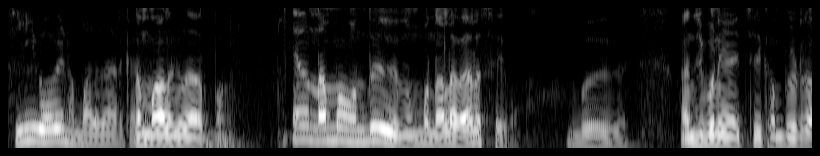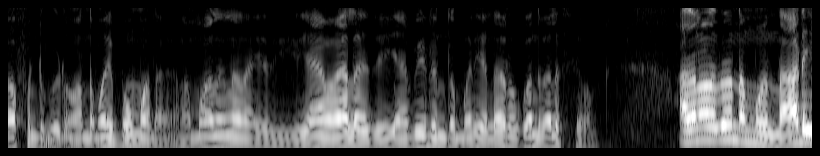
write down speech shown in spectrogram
சிஇஓவே நம்மளால தான் இருக்காங்க. நம்ம ஆளுங்க தான் இருப்பாங்க. ஏன்னா நம்ம வந்து ரொம்ப நல்லா வேலை செய்வோம். ரொம்ப அஞ்சு மணி ஆயிடுச்சு கம்ப்யூட்டர் ஆஃப் பண்ணிட்டு போயிடுவோம். அந்த மாதிரி போக மாட்டாங்க நம்ம ஆளுங்கலாம் இது என் வேலை இது என் வீடுன்ற மாதிரி எல்லாரும் உட்காந்து வேலை செய்வாங்க. அதனால தான் நம்ம நாடே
